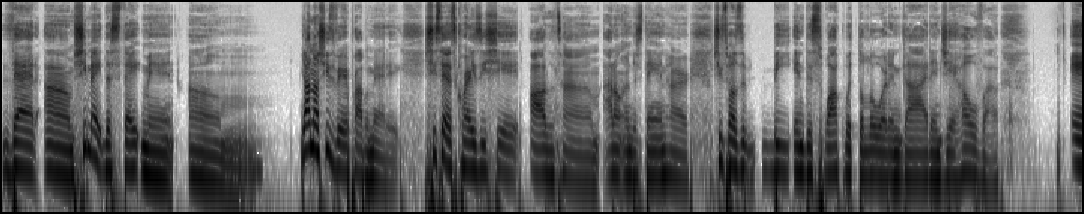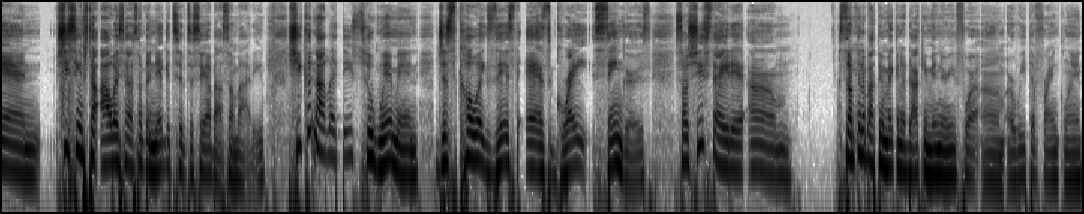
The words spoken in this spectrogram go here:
that um she made the statement um Y'all know she's very problematic. She says crazy shit all the time. I don't understand her. She's supposed to be in this walk with the Lord and God and Jehovah. And she seems to always have something negative to say about somebody. She could not let these two women just coexist as great singers. So she stated, um, something about them making a documentary for um, Aretha Franklin,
